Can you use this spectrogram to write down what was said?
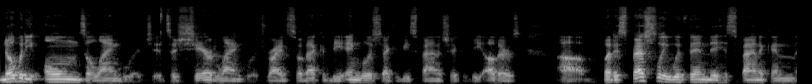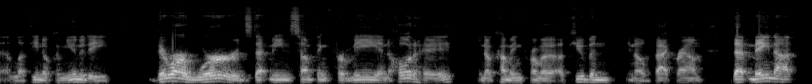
Nobody owns a language, it's a shared language, right? So that could be English, that could be Spanish, it could be others. Uh, but especially within the Hispanic and Latino community, there are words that mean something for me and Jorge, you know, coming from a, a Cuban, you know, background that may not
